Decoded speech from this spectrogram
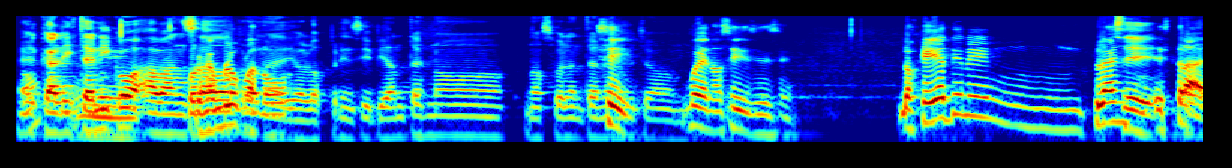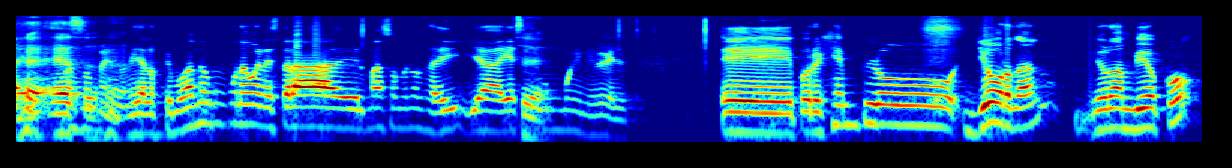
El calisténico mm, avanzado por ejemplo, cuando... los principiantes no, no suelen tener sí, mucho... Bueno, sí, sí, sí. Los que ya tienen plan sí, más o menos. Ya los que van una buena estrada, más o menos ahí, ya, ya tienen un buen nivel. Eh, por ejemplo, Jordan, Jordan Bioco,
